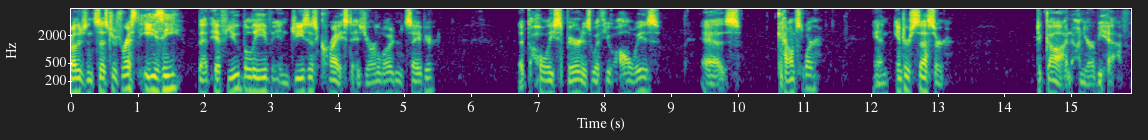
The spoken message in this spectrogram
Brothers and sisters, rest easy that if you believe in Jesus Christ as your Lord and Savior, that the Holy Spirit is with you always as counselor and intercessor to God on your behalf.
